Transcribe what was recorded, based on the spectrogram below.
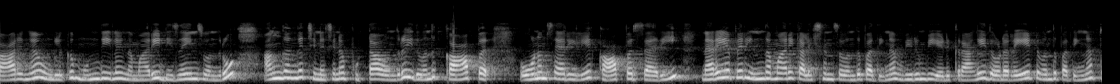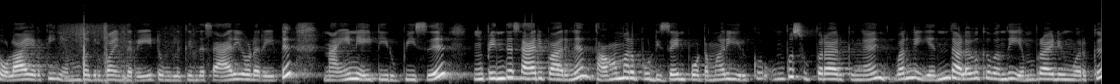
பாருங்கள் உங்களுக்கு முந்தியில் இந்த மாதிரி டிசைன்ஸ் வந்துடும் அங்கங்கே சின்ன சின்ன புட்டா வந்துடும் இது வந்து காப்பர் ஓணம் சாரிலேயே காப்பர் சாரீ நிறைய பேர் இந்த மாதிரி கலெக்ஷன்ஸை வந்து பார்த்திங்கன்னா விரும்பி எடுக்கிறாங்க. இதோட ரேட் வந்து பார்த்திங்கன்னா தொள்ளாயிரத்தி எண்பது ரூபாய் இந்த ரேட் உங்களுக்கு. இந்த சாரியோட ரேட்டு நைன் எயிட்டி ருபீஸு இப்போ இந்த சாரீ பாருங்கள் தாமரைப்பூ டிசைன் போட்ட மாதிரி இருக்கும் ரொம்ப சூப்பராக இருக்குது இருக்குங்க பாருங்க எந்த அளவுக்கு வந்து எம்ப்ராய்டிங் ஒர்க்கு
